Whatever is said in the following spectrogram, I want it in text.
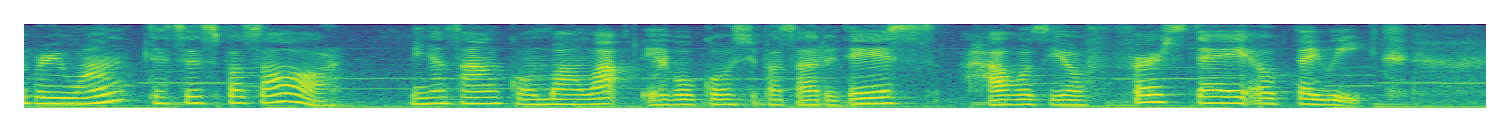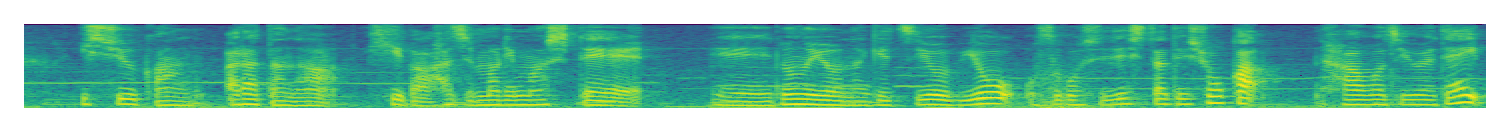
everyone, this is Bazaar. 皆さんこんばんは。英語講師バザールです。How was your first day of the week? 1週間新たな日が始まりまして、えー、どのような月曜日をお過ごしでしたでしょうか How was your day?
